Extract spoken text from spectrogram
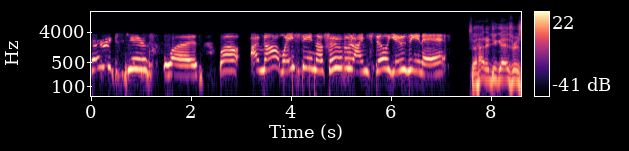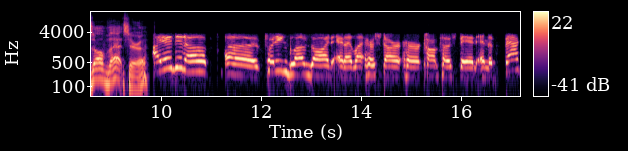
Her excuse was, well, I'm not wasting the food. I'm still using it. So, how did you guys resolve that, Sarah? I ended up uh, putting gloves on and I let her start her compost bin in the back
